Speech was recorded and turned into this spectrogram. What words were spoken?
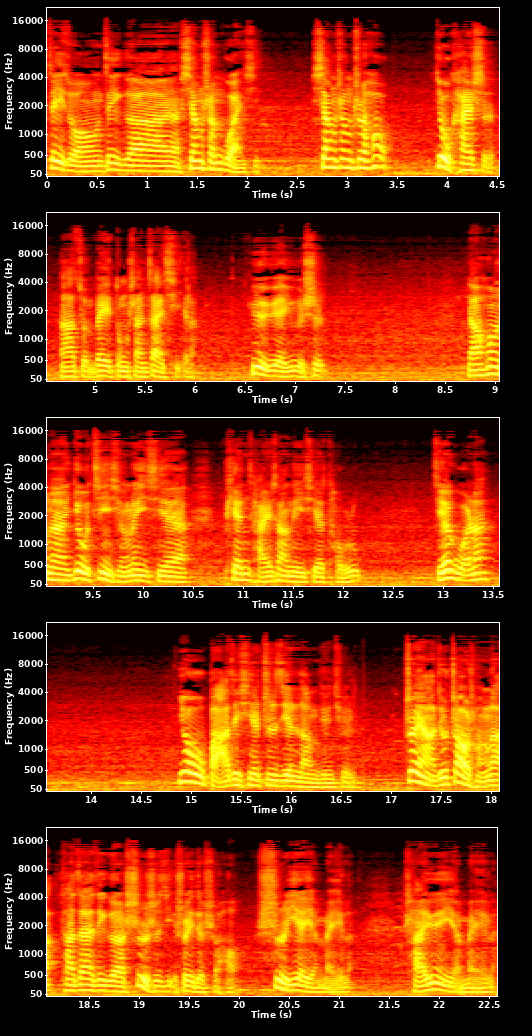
这种这个相生关系，相生之后又开始啊准备东山再起了，跃跃欲试。然后呢，又进行了一些偏财上的一些投入，结果呢，又把这些资金扔进去了，这样就造成了他在这个四十几岁的时候，事业也没了，财运也没了，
